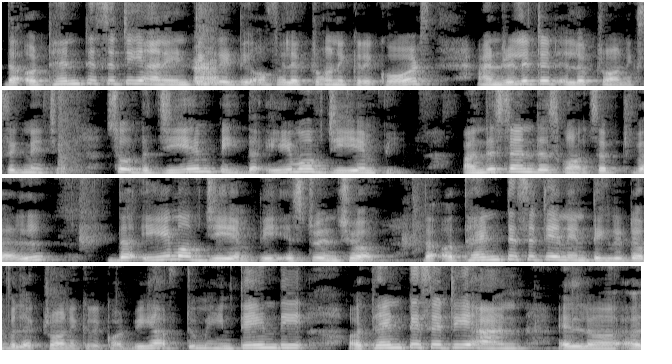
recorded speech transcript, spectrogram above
the authenticity and integrity of electronic records and related electronic signature. So the GMP, the aim of GMP, understand this concept well. The aim of GMP is to ensure the authenticity and integrity of electronic record. We have to maintain the authenticity and uh,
